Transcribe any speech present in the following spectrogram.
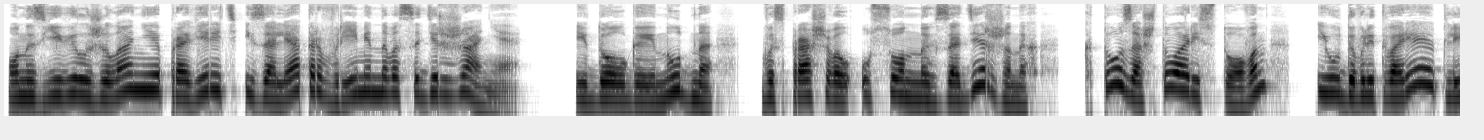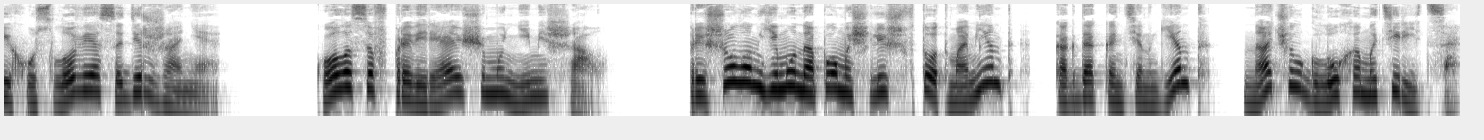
он изъявил желание проверить изолятор временного содержания и долго и нудно выспрашивал у сонных задержанных, кто за что арестован и удовлетворяют ли их условия содержания. Колосов проверяющему не мешал. Пришел он ему на помощь лишь в тот момент, когда контингент начал глухо материться.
